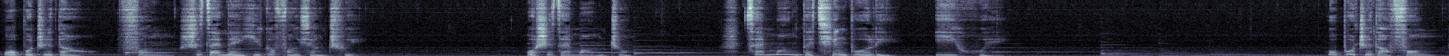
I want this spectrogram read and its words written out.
我不知道风是在哪一个方向吹。我是在梦中，在梦的清波里依回。我不知道风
